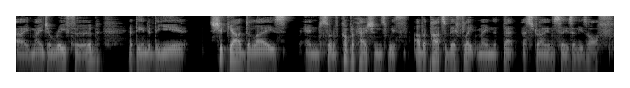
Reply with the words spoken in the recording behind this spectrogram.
a major refurb at the end of the year. Shipyard delays and sort of complications with other parts of their fleet mean that that Australian season is off.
